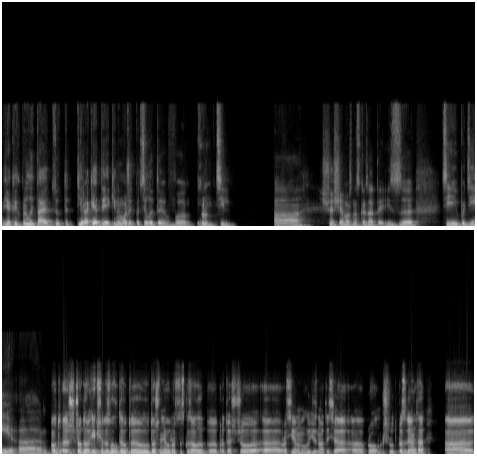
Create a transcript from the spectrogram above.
в яких прилітають ті ракети, які не можуть поцілити в ціль. А що ще можна сказати із цієї події? А, От е, щодо, якщо дозволите, от е, уточнення, ви просто сказали е, про те, що е, росіяни могли дізнатися е, про маршрут президента. А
